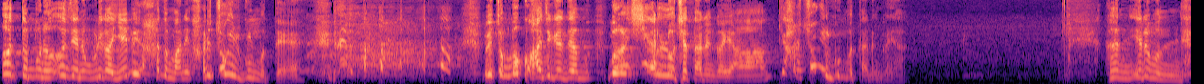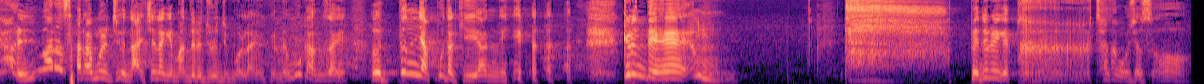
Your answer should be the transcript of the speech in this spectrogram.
어떤 분은 어제는 우리가 예배가 하도 많이 하루 종일 굶었대. 왜 좀 먹고 하지? 그랬더 먹을 시간을 놓쳤다는 거야. 하루 종일 굶었다는 거야. 그건 여러분 내가 얼마나 사람을 날씬하게 만들어 주는지 몰라요. 너무 감사해. 어떤 약보다 귀한 그런데 음, 다 베드로에게 다 찾아오셔서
